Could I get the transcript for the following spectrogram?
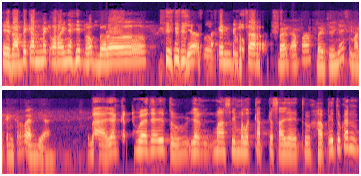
eh tapi kan Mac orangnya hip hop bro. Dia semakin besar apa bajunya semakin keren dia. Nah, yang keduanya itu yang masih melekat ke saya itu Hub itu kan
